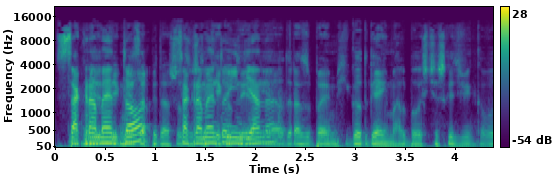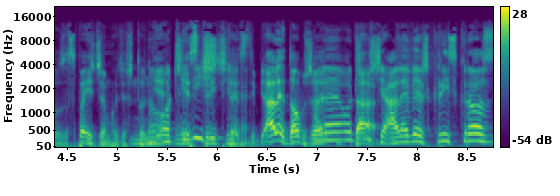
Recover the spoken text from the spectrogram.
Jak Sacramento, zapytasz coś Sacramento, takiego, Indiana. Ja, ja od razu powiem He Got Game albo ścieżkę dźwiękową ze Space Jam, chociaż to No nie, oczywiście. nie stricte jest Ale dobrze. Ale tak. oczywiście, ale wiesz, Chris Cross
